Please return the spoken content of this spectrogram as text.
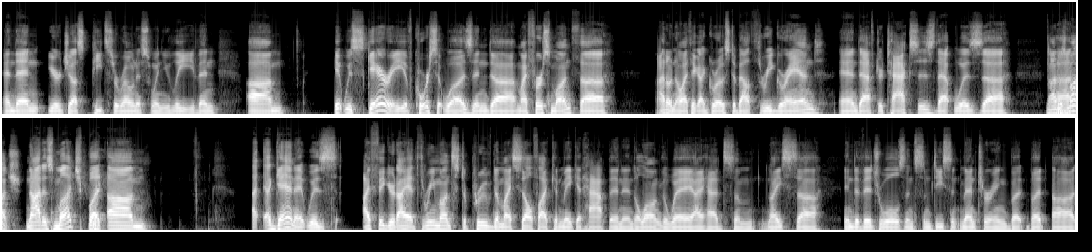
and then you're just Pete Tseronis when you leave. And um, it was scary, of course it was. And uh, my first month, uh, I don't know, I think I grossed about three grand, and after taxes, that was uh, not as uh, much. Not as much, but um, again, it was. I figured I had three months to prove to myself I could make it happen, and along the way, I had some nice uh, individuals and some decent mentoring. But but uh,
